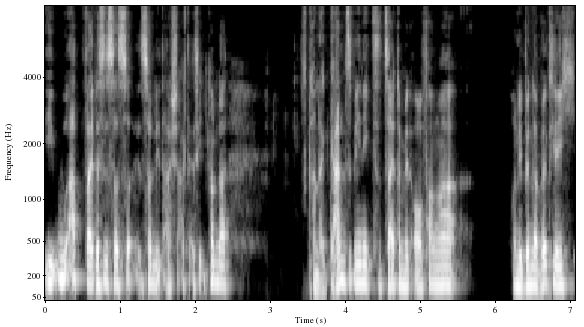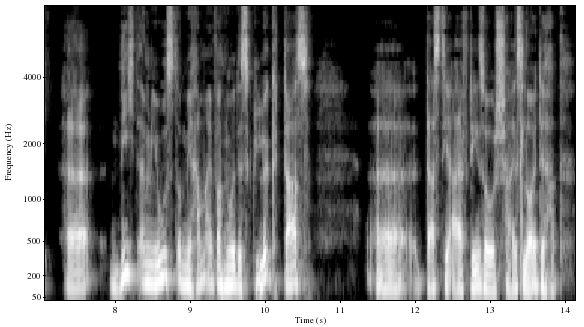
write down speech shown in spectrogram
EU ab, weil das ist das solidarische Akt. Also ich kann da kann da ganz wenig zur Zeit damit auffangen. Und ich bin da wirklich äh, nicht amused und wir haben einfach nur das Glück, dass, äh, dass die AfD so scheiß Leute hat.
